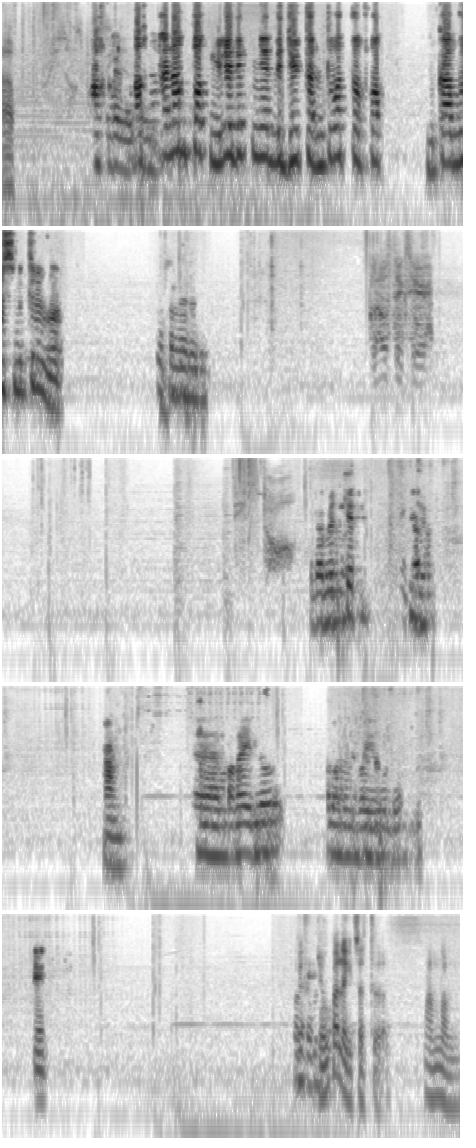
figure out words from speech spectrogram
Up. Aku, aku nggak nampak gila dia punya dejutan tuh what the fuck. Kabus betul loh. Glow sticks here. Ada medkit. Kam. Eh, pakai dulu. Oke. Oke. Jumpa lagi satu. Mamam.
